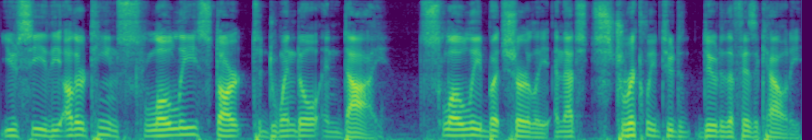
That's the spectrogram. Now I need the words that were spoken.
you see the other teams slowly start to dwindle and die, slowly but surely, and that's strictly due to, due to the physicality.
